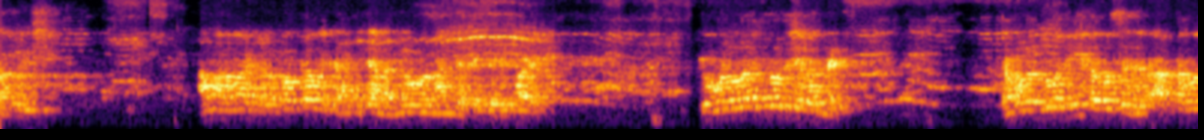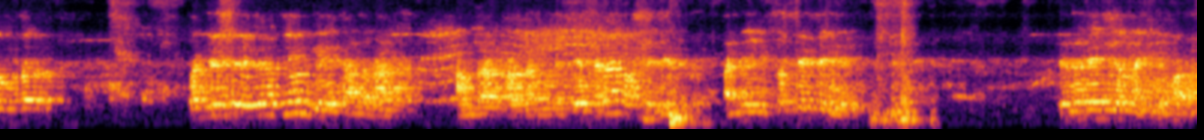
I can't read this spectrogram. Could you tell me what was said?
ओबीसीतून आम्हाला मराठ्याला फक्त माहिती आम्ही त्यांना निवडून आणल्या ते गरीब मराठी ते बरोबरच करू शकत नाही. त्यामुळे दोन्ही इथं बसले आतापर्यंत पंचवीस योजनात येऊन गेले खासदार आमदार खासदारमध्ये ते सगळ्या पक्षाचे आणि सत्तेचे गेले. त्याचं टेन्शन नाही मला.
